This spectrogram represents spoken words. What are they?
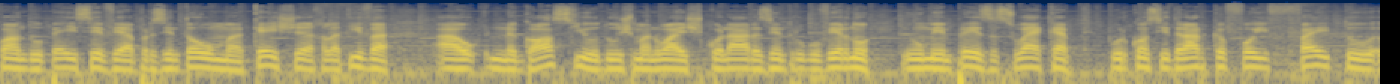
quando o PICV apresentou uma queixa relativa ao negócio dos manuais escolares entre o governo e uma empresa sueca por considerar que foi feito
